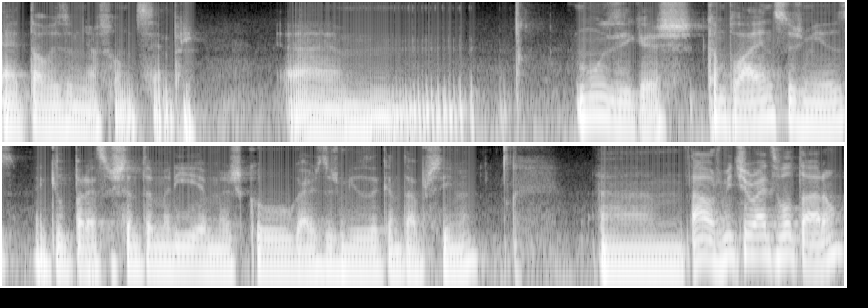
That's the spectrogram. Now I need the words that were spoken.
É talvez o melhor filme de sempre. Um, músicas Compliance, os Muse, aquilo parece o Santa Maria, mas com o gajo dos Muse a cantar por cima. Um, ah, os Meteorites voltaram.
